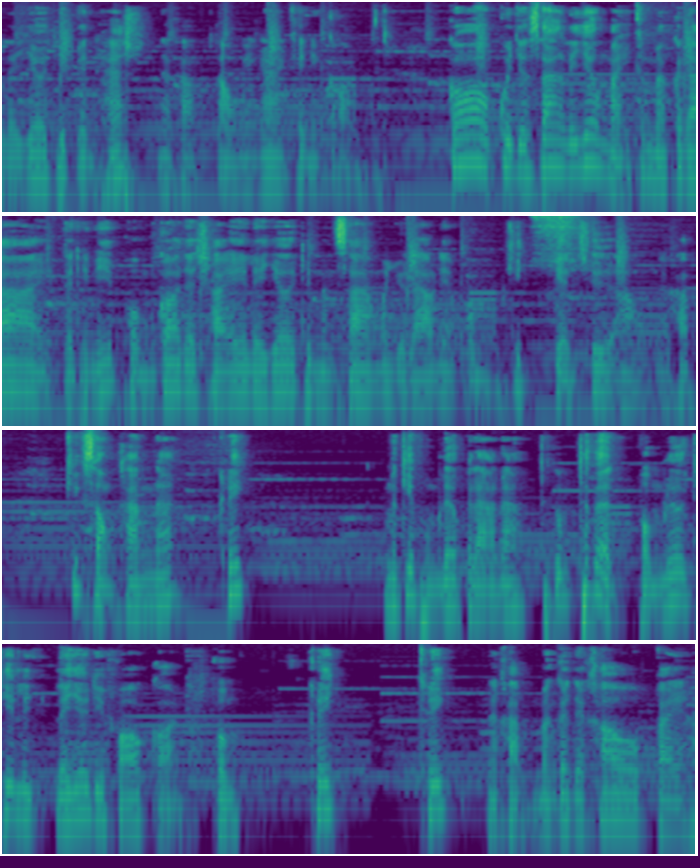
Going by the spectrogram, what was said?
เลเยอร์ที่เป็นแฮชนะครับเอาง่ายๆแค่นี้ก่อน ก็คุณจะสร้างเลเยอร์ใหม่ขึ้นมาก็ได้ แต่ทีนี้ผมก็จะใช้เลเยอร์ที่มันสร้างมาอยู่แล้วเนี่ยผมคลิกเปลี่ยนชื่อเอานะครับ คลิก 2 ครั้งนะ คลิก เมื่อกี้ผมเลือกไปแล้วนะ ถ้าเกิดผมเลือกที่ layer default ก่อน ผมคลิก คลิกนะครับ มันก็จะเข้าไปไฮ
